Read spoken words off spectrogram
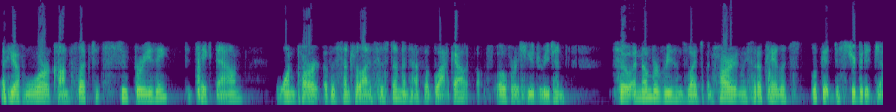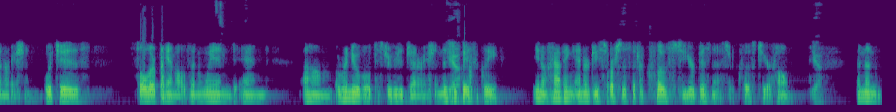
If you have war or conflict, it's super easy to take down one part of a centralized system and have a blackout over a huge region. So a number of reasons why it's been hard, and we said, okay, let's look at distributed generation, which is solar panels and wind and um, renewable distributed generation. This Yeah. is basically, you know, having energy sources that are close to your business or close to your home. Yeah. And then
